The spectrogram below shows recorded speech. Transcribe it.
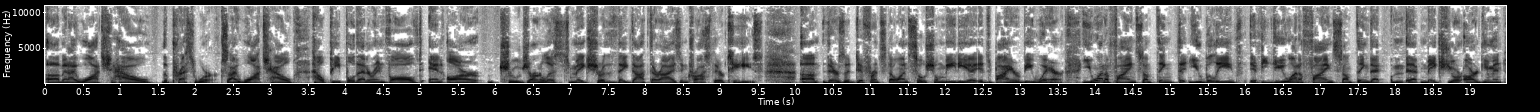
um, and I watch how the press works. I watch how how people that are involved and are true journalists make sure that they dot their I's and cross their T's. Um, there's a difference though on social media. It's buyer beware. You want to find something that you believe. If you, you want to find something that that makes your argument,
